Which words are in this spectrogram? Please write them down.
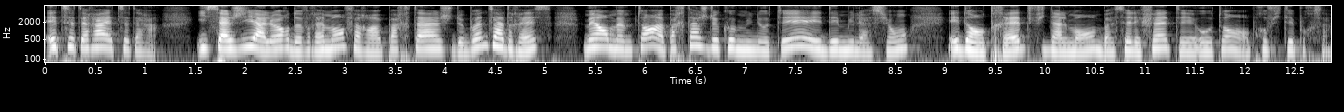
etc., etc. Il s'agit alors de vraiment faire un partage de bonnes adresses, mais en même temps un partage de communauté et d'émulation et d'entraide. Finalement, bah, c'est les fêtes et autant en profiter pour ça.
